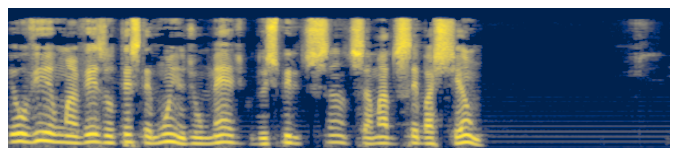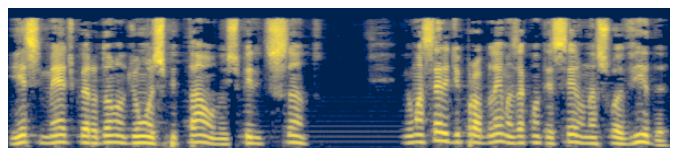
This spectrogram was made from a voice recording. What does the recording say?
Eu ouvi uma vez o testemunho de um médico do Espírito Santo chamado Sebastião. E esse médico era dono de um hospital no Espírito Santo. E uma série de problemas aconteceram na sua vida.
